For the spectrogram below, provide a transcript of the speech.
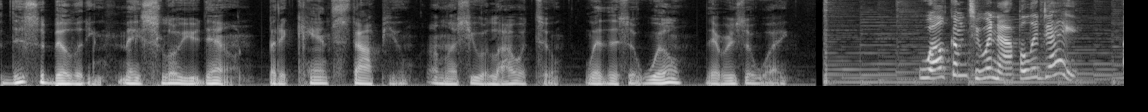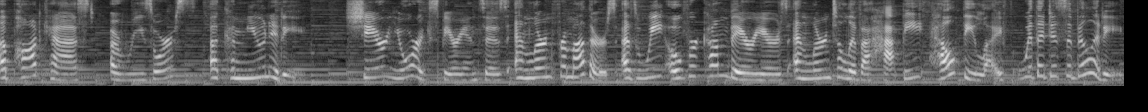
A disability may slow you down, but it can't stop you unless you allow it to. Where there's a will, there is a way. Welcome to An Apple a Day, a podcast, a resource, a community. Share your experiences and learn from others as we overcome barriers and learn to live a happy, healthy life with a disability.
